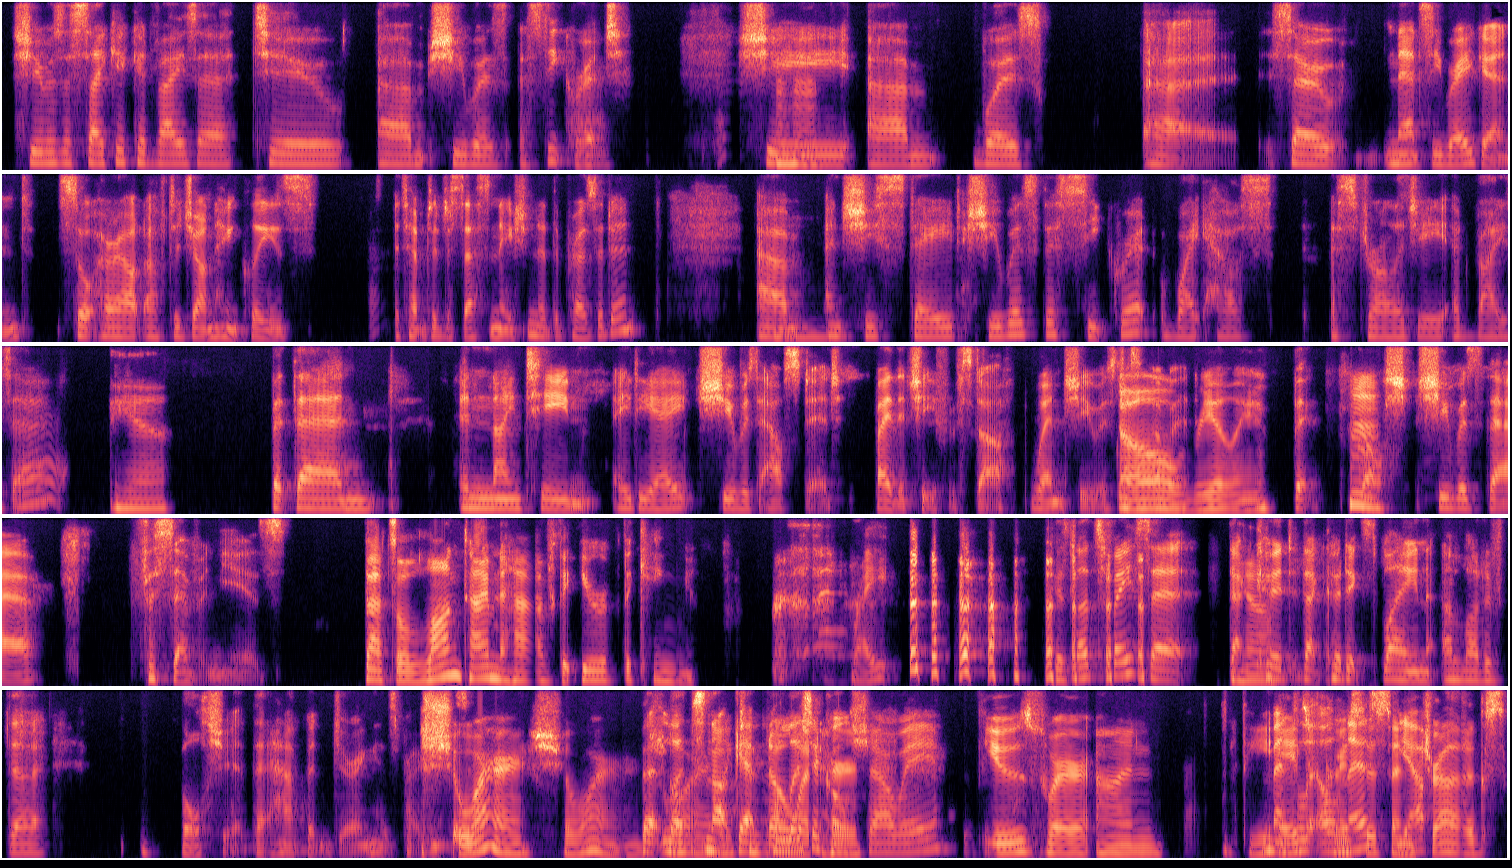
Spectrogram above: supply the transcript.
She was a psychic advisor to um she was a secret. She um was uh so Nancy Reagan sought her out after John Hinckley's attempted assassination of the president. Um Mm. and she stayed she was the secret White House astrology advisor. Yeah. But then in 1988, she was ousted by the chief of staff when she was Oh, really? But Hmm. gosh, she was there for seven years, That's a long time to have the ear of the king. right? Because let's face it, that Yeah. could that could explain a lot of the bullshit that happened during his pregnancy. Sure, sure. But sure. let's not like get political, shall we? views were on the Mental illness, crisis and yep. drugs.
